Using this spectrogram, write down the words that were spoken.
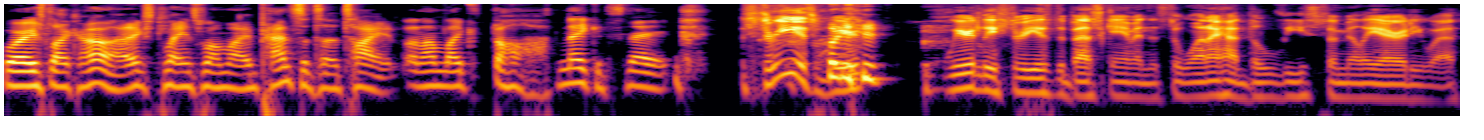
where he's like, oh, that explains why my pants are so tight, and I'm like, oh, naked snake. 3 is weird. Weirdly, 3 is the best game, and it's the one I had the least familiarity with,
